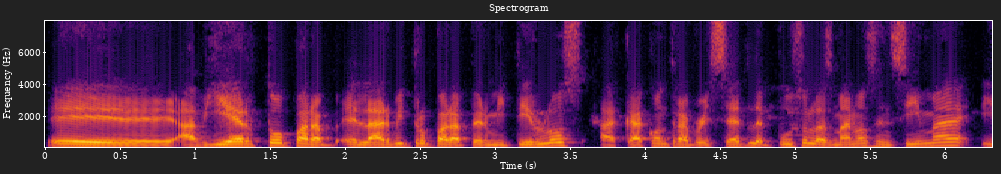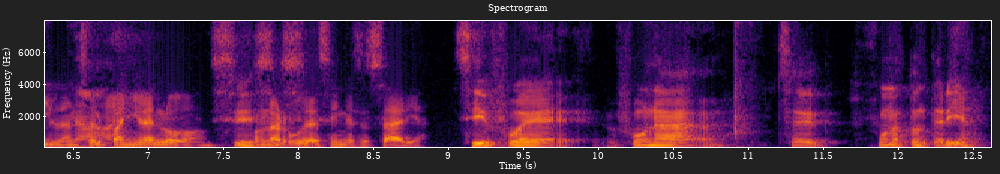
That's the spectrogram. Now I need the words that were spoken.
eh, abierto para el árbitro para permitirlos. Acá contra Brissett le puso las manos encima y lanzó el pañuelo con la rudeza innecesaria. Sí, fue, fue, una, fue una tontería.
